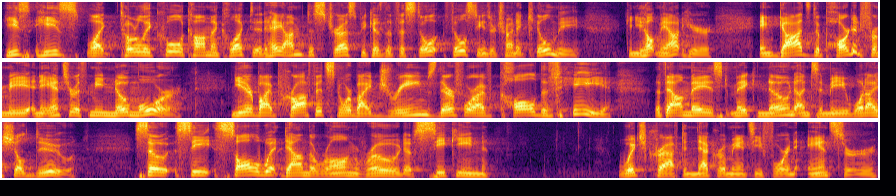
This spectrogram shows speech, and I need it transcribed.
He's, he's like totally cool, calm, and collected. Hey, I'm distressed because the Philistines are trying to kill me. Can you help me out here? And God's departed from me and answereth me no more, neither by prophets nor by dreams. Therefore, I've called thee that thou mayest make known unto me what I shall do. So, see, Saul went down the wrong road of seeking witchcraft and necromancy for an answer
